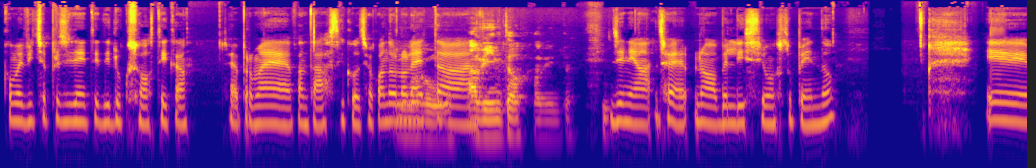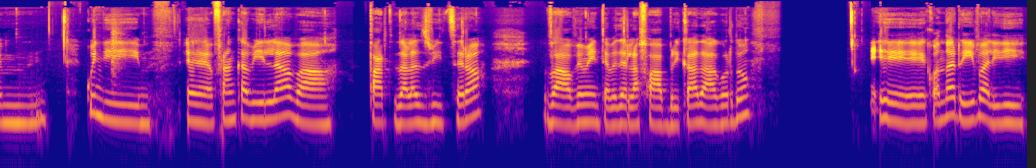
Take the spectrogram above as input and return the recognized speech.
come vicepresidente di Luxottica. Cioè, per me è fantastico. Cioè, quando l'ho letta. Ha vinto, ha vinto. Geniale, cioè, no, bellissimo, stupendo. E, ehm, quindi eh, Franca Villa va, parte dalla Svizzera, va ovviamente a vedere la fabbrica ad Agordo e quando arriva lì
